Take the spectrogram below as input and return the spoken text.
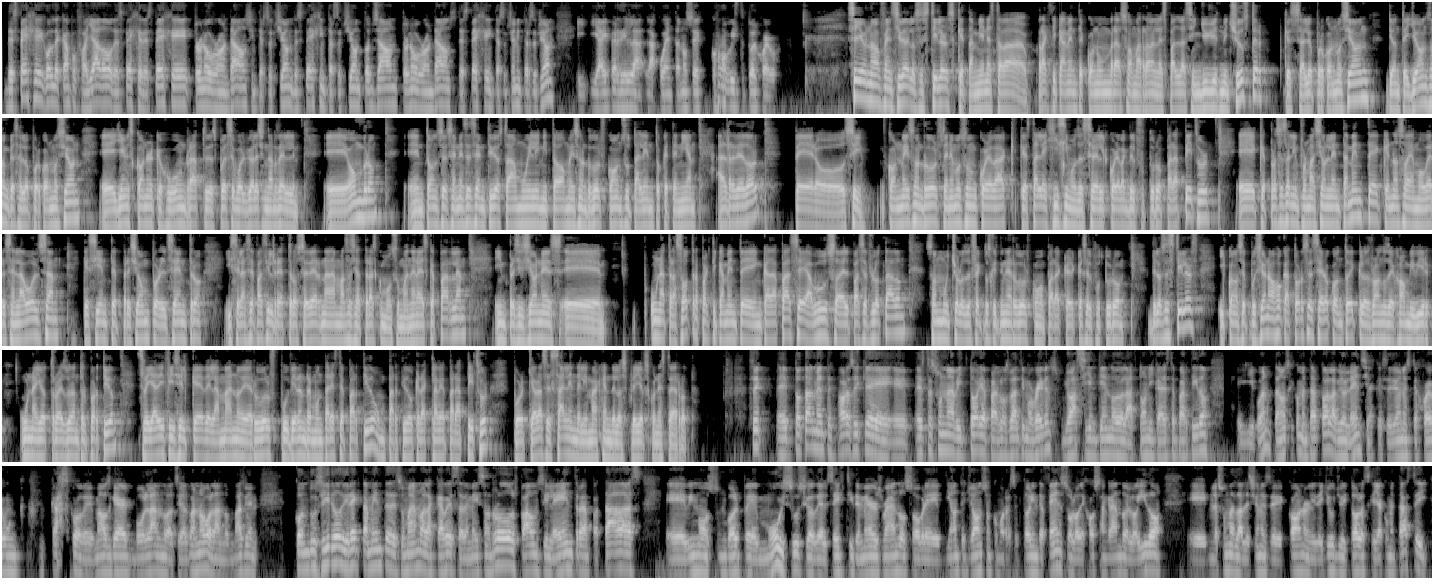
despeje, gol de campo fallado, despeje, despeje, turnover on downs, intercepción, despeje, intercepción, touchdown, turnover on downs, despeje, intercepción, intercepción. Y, y ahí perdí la, la cuenta. No sé cómo viste tú el juego. Sí, una ofensiva de los Steelers que también estaba prácticamente con un brazo amarrado en la espalda sin Juju Smith-Schuster, que salió por conmoción, Deontay Johnson, que salió por conmoción, eh, James Conner, que jugó un rato y después se volvió a lesionar del eh, hombro. Entonces, en ese sentido, estaba muy limitado Mason Rudolph con su talento que tenía alrededor. Pero sí, con Mason Rudolph tenemos un quarterback que está lejísimo de ser el quarterback del futuro para Pittsburgh, eh, que procesa la información lentamente, que no sabe moverse en la bolsa, que siente presión por el centro y se le hace fácil retroceder nada más hacia atrás como su manera de escaparla. Imprecisiones eh, una tras otra prácticamente en cada pase, abusa del pase flotado. Son muchos los defectos que tiene Rudolph como para creer que es el futuro de los Steelers. Y cuando se pusieron a ojo 14-0 con todo y que los Rounds dejaron vivir una y otra vez durante el partido, se veía difícil que de la mano de Rudolph pudieran remontar este partido, un partido que era clave para Pittsburgh, porque ahora se salen de la imagen de los playoffs con esta derrota. Sí, eh, totalmente. Ahora sí que eh, esta es una victoria para los Baltimore Ravens. Yo así entiendo la tónica de este partido. Y bueno, tenemos que comentar toda la violencia que se dio en este juego. Un, casco de Mouse Garrett volando hacia el, bueno, no volando, más bien conducido directamente de su mano a la cabeza de Mason Rudolph. Pouncy le entra, patadas. Eh, vimos un golpe muy sucio del safety de Maris Randall sobre Deontay Johnson como receptor indefenso. Lo dejó sangrando el oído eh, le sumas las lesiones de Connor y de Juju y todas las que ya comentaste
